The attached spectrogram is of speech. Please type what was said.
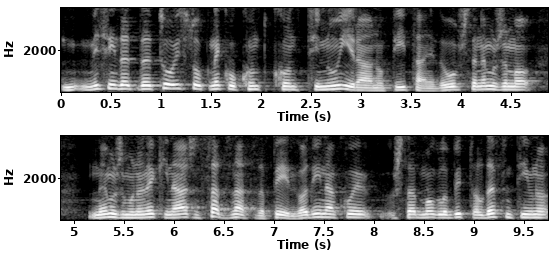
mislim da, da je to isto neko kon, kontinuirano pitanje, da uopšte ne možemo, ne možemo na neki način sad znati za pet godina koje, šta bi moglo biti, ali definitivno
